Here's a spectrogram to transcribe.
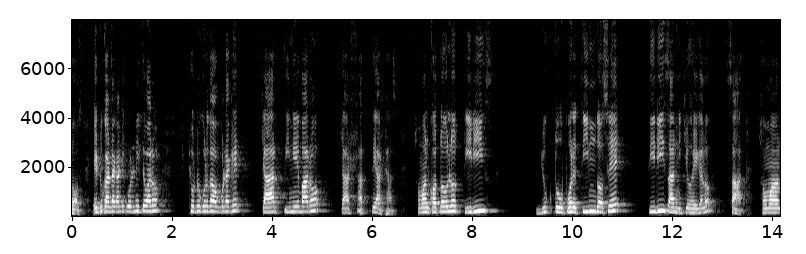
দশ। একটু কাটাকাটি করে নিতে পারো। ছোট করে দাও অঙ্কটাকে। চার, তিনে বারো, চার, সাতে আঠাশ। সমান কত হলো? তিরিশ যুক্ত উপরে তিন দশে তিরিশ আর নিচে হয়ে গেল সাত। সমান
